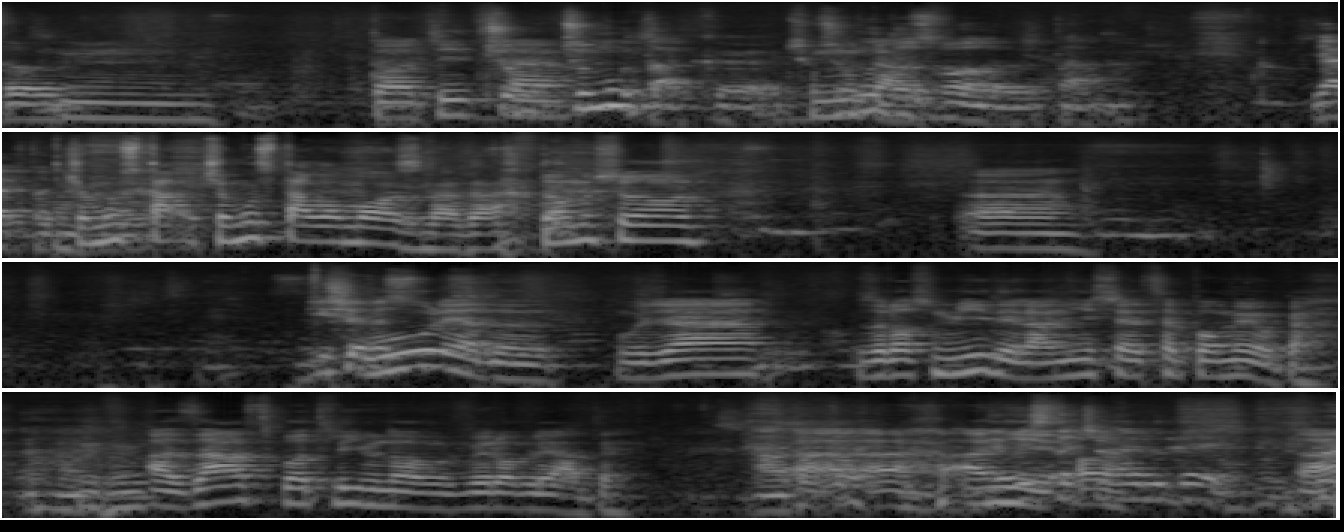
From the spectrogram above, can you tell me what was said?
То М, Тоді чому, це. чому так? е, Чому Чому, так? дозволили? Так. Як так? Чому, ста, чому стало можна? Да? Тому що е, Більше ресурсів? уряд вже зрозуміли раніше це помилка. А зараз потрібно виробляти. А, тобто А, а, не ні, вистачає людей. А?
